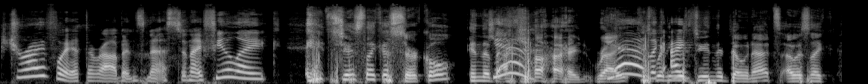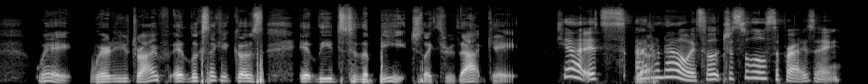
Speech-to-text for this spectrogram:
driveway at the robin's nest, and I feel like it's just like a circle in the Yeah. backyard right Yeah, like, when he was doing the donuts i was like wait where do you drive it looks like it goes it leads to the beach like through that gate yeah, it's I don't know, it's a, just a little surprising.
